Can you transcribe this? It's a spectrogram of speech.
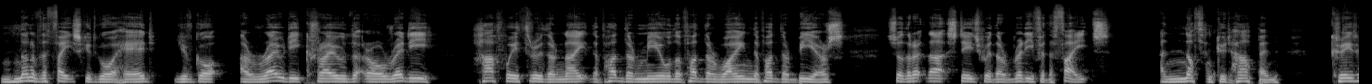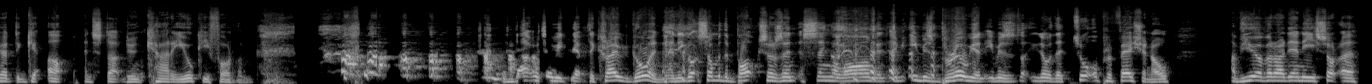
none of the fights could go ahead. You've got a rowdy crowd that are already halfway through their night. They've had their meal, they've had their wine, they've had their beers. So they're at that stage where they're ready for the fights and nothing could happen. Craig had to get up and start doing karaoke for them. that was how he kept the crowd going, and he got some of the boxers in to sing along, and he was brilliant. He was, you know, the total professional. Have you ever had any sort of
